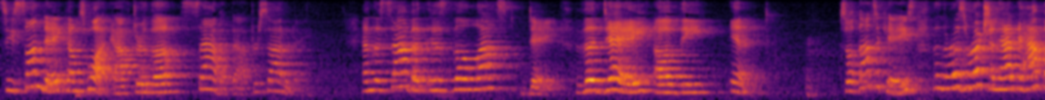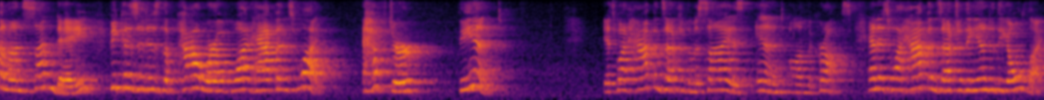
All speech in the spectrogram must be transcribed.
See, Sunday comes what? After the Sabbath, after Saturday. And the Sabbath is the last day, the day of the end. So if that's the case, then the resurrection had to happen on Sunday because it is the power of what happens what? After the end. It's what happens after the Messiah's end on the cross. And it's what happens after the end of the old life.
